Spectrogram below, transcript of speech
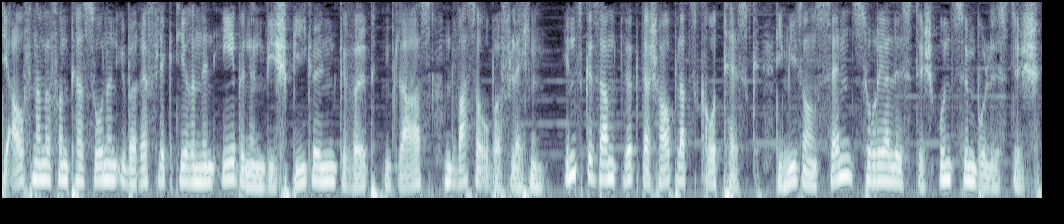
die Aufnahme von Personen über reflektierenden Ebenen wie Spiegeln, gewölbtem Glas und Wasseroberflächen. Insgesamt wirkt der Schauplatz grotesk, die Mise en scène surrealistisch und symbolistisch.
